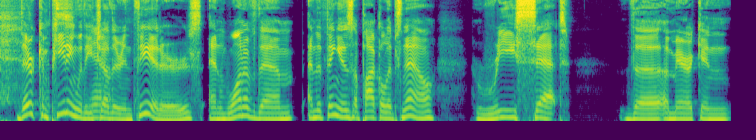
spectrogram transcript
they're competing with each yeah. other in theaters and one of them and the thing is Apocalypse Now reset the American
